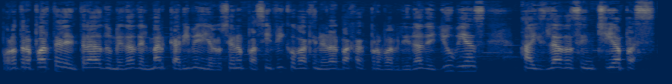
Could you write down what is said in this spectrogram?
Por otra parte, la entrada de humedad del Mar Caribe y el Océano Pacífico va a generar baja probabilidad de lluvias aisladas en Chiapas.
